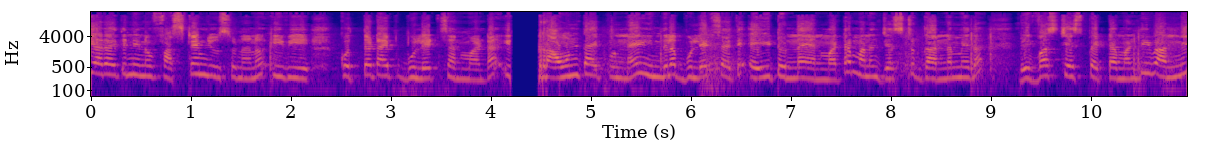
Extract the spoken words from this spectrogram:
ఇయర్ అయితే నేను ఫస్ట్ టైం చూస్తున్నాను. ఇవి కొత్త టైప్ బుల్లెట్స్ అన్నమాట. రౌండ్ టైప్ ఉన్నాయి. ఇందులో బుల్లెట్స్ అయితే ఎయిట్ ఉన్నాయి అన్నమాట. మనం జస్ట్ గన్నం మీద రివర్స్ చేసి పెట్టామంటే ఇవన్నీ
